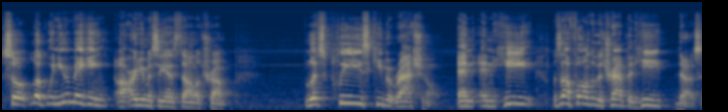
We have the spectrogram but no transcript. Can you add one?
So, look, when you're making uh, arguments against Donald Trump, let's please keep it rational. And and he let's not fall into the trap that he does.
